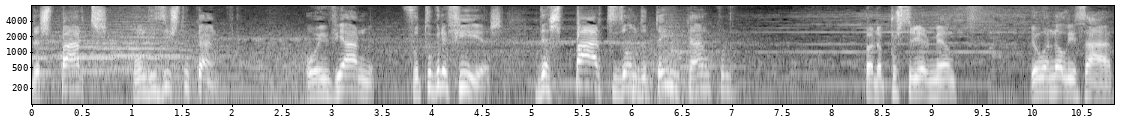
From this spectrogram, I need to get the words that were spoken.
das partes onde existe o cancro, ou enviar-me fotografias das partes onde tem o cancro, para posteriormente eu analisar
